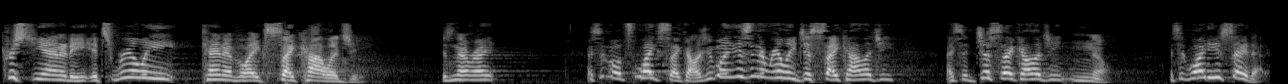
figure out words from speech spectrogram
Christianity, it's really kind of like psychology. Isn't that right? I said, well, it's like psychology. Well, isn't it really just psychology? I said, just psychology? No. I said, why do you say that?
